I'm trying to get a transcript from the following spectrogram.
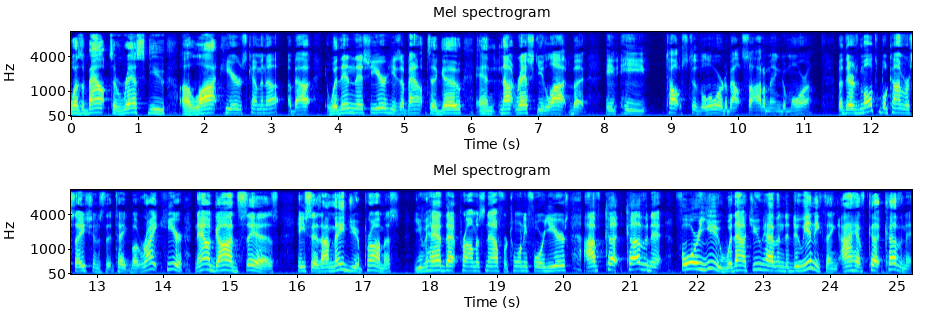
was about to rescue a Lot here's coming up. About within this year, he's about to go and not rescue Lot, but he, he talks to the Lord about Sodom and Gomorrah. But there's multiple conversations that take. But right here, now God says, He says, I made you a promise. You've had that promise now for 24 years. I've cut covenant for you without you having to do anything. I have cut covenant.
